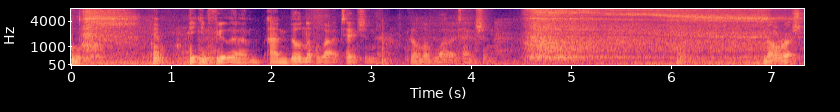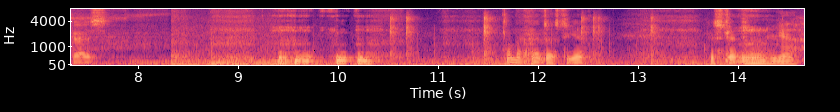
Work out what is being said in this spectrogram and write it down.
Oof. Yep, he can feel it. I'm, I'm building up a lot of tension there. Building up a lot of tension. No rush, guys. I'm not gonna adjust it yet. Just stretch. it. Yeah.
